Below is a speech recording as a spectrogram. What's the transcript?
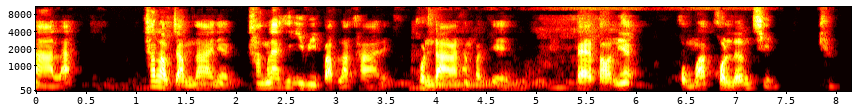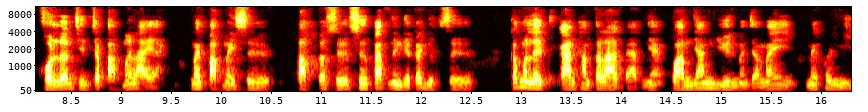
นานแล้ว ถ้าเราจำได้เนี่ยครั้งแรกที่ EV ปรับราคาเนี่ยคนด่าทั้งประเทศ แต่ตอนเนี้ยผมว่าคนเริ่มชิน คนเริ่มชินจะปรับเมื่อไหร่อะ ไม่ปรับไม่ซื้อ ปรับก็ซื้อซื้อแป๊บหนึ่งเดี๋ยวก็หยุดซื้อ ก็มันเลยการทำตลาดแบบเนี้ยความยั่งยืนมันจะไม่ไม่ค่อยมี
